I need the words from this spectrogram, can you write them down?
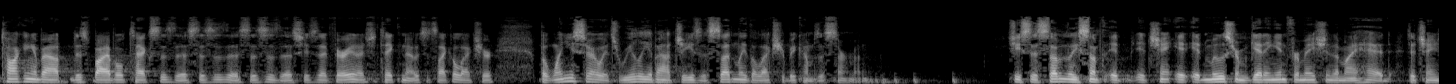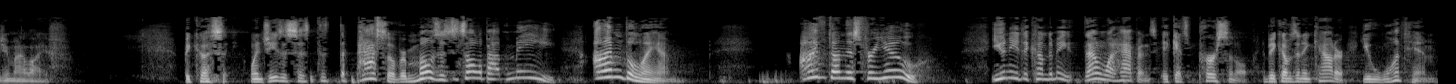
talking about this Bible text is this, this is this, this is this. She said, very nice, you take notes, it's like a lecture. But when you show it's really about Jesus, suddenly the lecture becomes a sermon. She says, suddenly something, it, it, cha- it, it moves from getting information in my head to changing my life. Because when Jesus says, the, the Passover, Moses, it's all about me. I'm the lamb. I've done this for you. You need to come to me. Then what happens? It gets personal. It becomes an encounter. You want him.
